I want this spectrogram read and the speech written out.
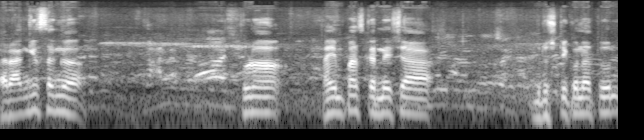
रांगी संघ थोडं टाइमपास करण्याच्या दृष्टिकोनातून.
